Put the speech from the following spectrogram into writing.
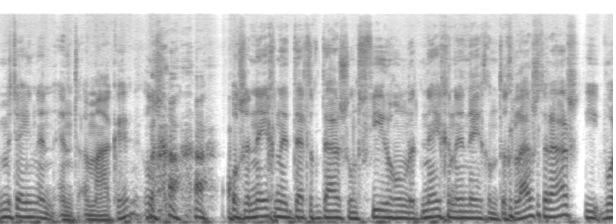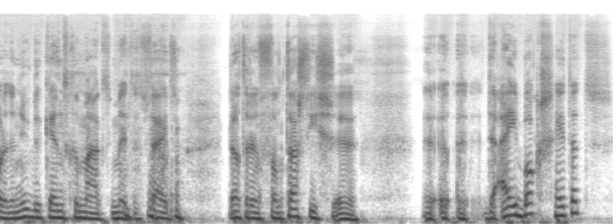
meteen een end aan maken. Onze, onze 39.499 luisteraars... die worden nu bekendgemaakt met het feit... dat er een fantastisch... eh, eh, eh, eh, de eibox heet het.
